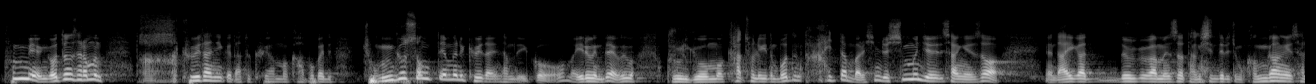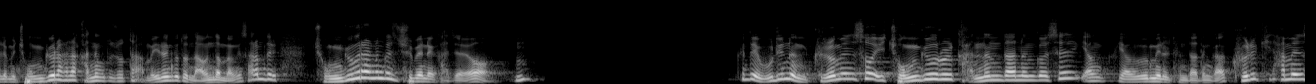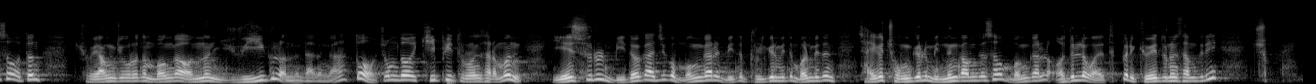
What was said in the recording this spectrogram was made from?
분명히 어떤 사람은 다 교회 다니니까 나도 교회 한번 가볼까 종교성 때문에 교회 다니는 사람도 있고 막 이러는데 그리고 불교 뭐 카톨릭이든 뭐든 다 있단 말이에요. 심지어 신문지상에서 나이가 늙어가면서 당신들이 좀 건강하게 살려면 종교를 하나 갖는 것도 좋다. 뭐 이런 것도 나온단 말이에요. 사람들이 종교라는 것을 주변에 가져요. 음? 근데 우리는 그러면서 이 종교를 갖는다는 것에 그냥, 그냥 의미를 둔다든가 그렇게 하면서 어떤 교양적으로든 뭔가 얻는 유익을 얻는다든가 또 좀 더 깊이 들어오는 사람은 예수를 믿어 가지고 뭔가를 믿든 불교를 믿든 뭘 믿든 자기가 종교를 믿는 가운데서 뭔가를 얻으려고 해요. 특별히 교회 들어오는 사람들이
